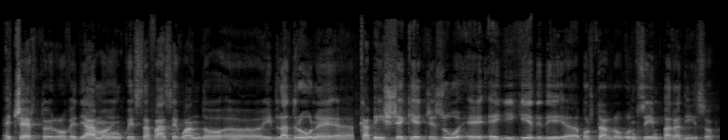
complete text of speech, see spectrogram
E certo, lo vediamo in questa fase quando il ladrone capisce chi è Gesù e, e gli chiede di portarlo con sé in paradiso.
